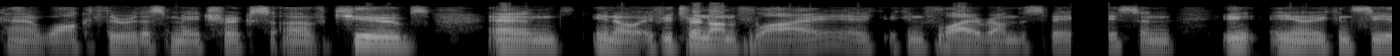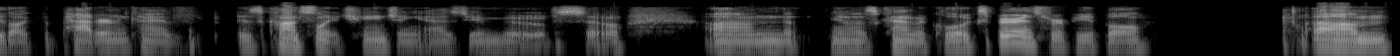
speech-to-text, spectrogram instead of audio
kind of walked through this matrix of cubes, and you know if you turn on fly, you can fly around the space, and you, you know you can see like the pattern kind of is constantly changing as you move. So um, you know it's kind of a cool experience for people. Um,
